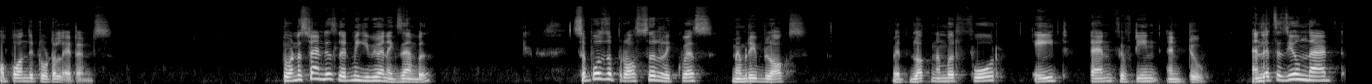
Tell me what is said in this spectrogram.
upon the total attempts. To understand this, let me give you an example. Suppose the processor requests memory blocks with block number 4, 8, 10, 15 and 2. And let's assume that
